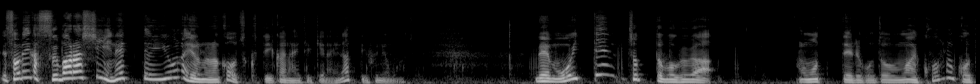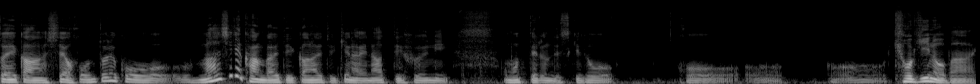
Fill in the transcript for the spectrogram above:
で、それが素晴らしいねっていうような世の中を作っていかないといけないなっていうふうに思うんですよ。で、もう一点、ちょっと僕が思ってることまあ、このことに関しては本当にこう、マジで考えていかないといけないなっていうふうに思ってるんですけど、こう、虚偽の場合、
